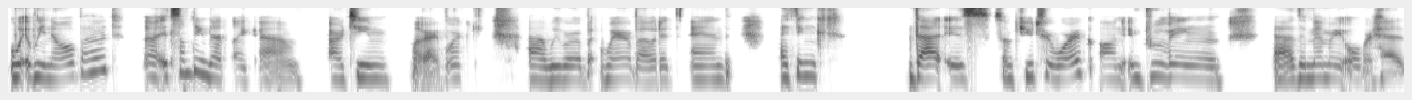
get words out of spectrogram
we, we, know about. Uh, it's something that like um, our team where I worked, uh, we were aware about it, and I think that is some future work on improving uh, the memory overhead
